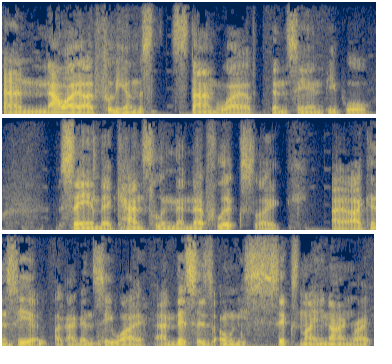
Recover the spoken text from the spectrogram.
And now I, I fully understand why I've been seeing people saying they're canceling their Netflix. Like I, I can see it. Like I can see why. And this is only six ninety nine, right?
